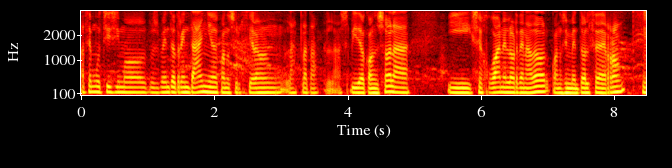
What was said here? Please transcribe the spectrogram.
hace muchísimos, pues 20 o 30 años, cuando surgieron las, plata- las videoconsolas y se jugaba en el ordenador cuando se inventó el CD-ROM. Hmm.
